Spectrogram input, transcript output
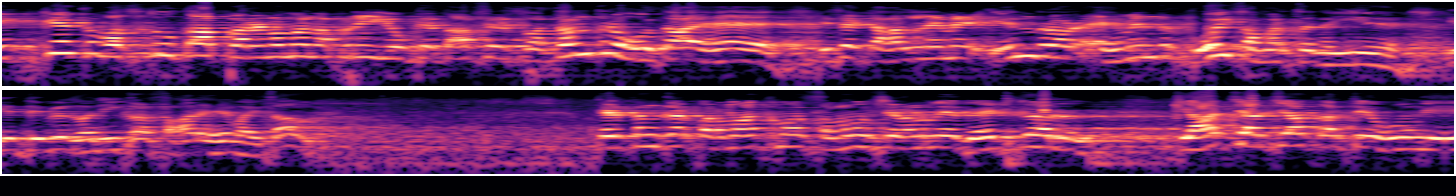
एक एक वस्तु का परिणमन अपनी योग्यता से स्वतंत्र होता है। इसे टालने में इंद्र और अहमेंद्र कोई समर्थ नहीं है। ये दिव्य ध्वनि का सार है भाई साहब। तीर्थंकर परमात्मा समूह शरण में बैठकर क्या चर्चा करते होंगे?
